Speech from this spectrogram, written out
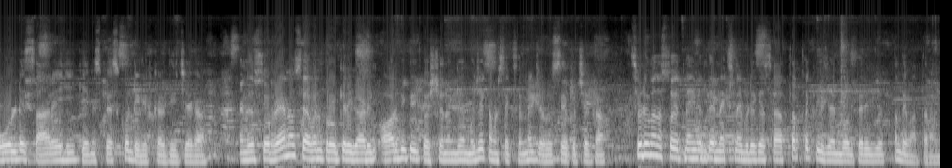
ओल्ड सारे ही गेम स्पेस को डिलीट कर दीजिएगा। एंड दोस्तों रेनो सेवन प्रो के रिगार्डिंग और भी कोई क्वेश्चन होंगे, मुझे कमेंट सेक्शन में ज़रूर से पूछेगा इस वीडियो में दोस्तों इतना ही, मिलते हैं नेक्स्ट नए वीडियो के साथ। तब तक के जैन बोलते रहिए। वंदे मातरम।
